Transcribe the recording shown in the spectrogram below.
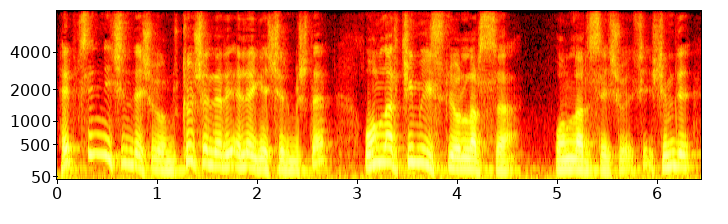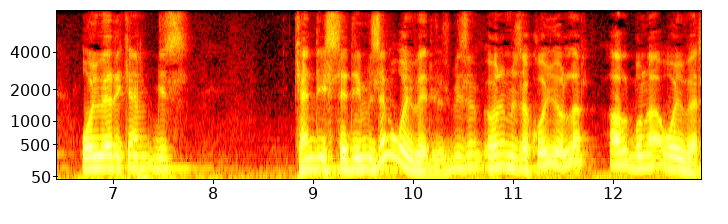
hepsinin içinde şey olmuş. Köşeleri ele geçirmişler. Onlar kimi istiyorlarsa onları seçiyor. Şi- Şimdi oy verirken biz kendi istediğimize mi oy veriyoruz? Bizim önümüze koyuyorlar. Al buna oy ver.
